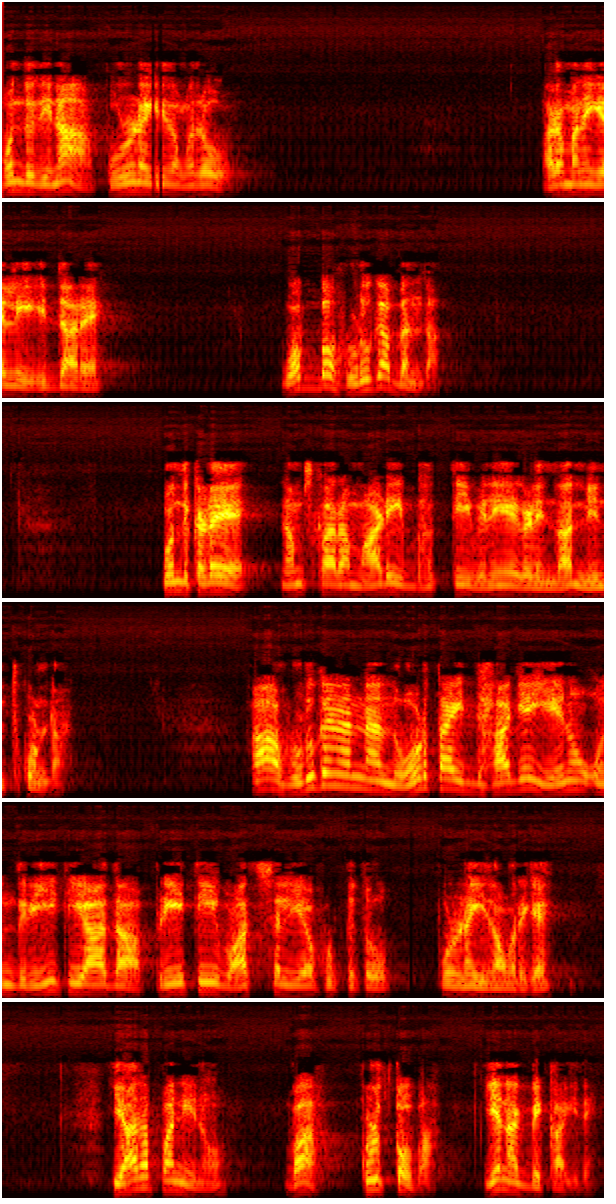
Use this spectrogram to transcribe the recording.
ಒಂದು ದಿನ ಪೂರ್ಣಯ್ಯನವರು ಅರಮನೆಯಲ್ಲಿ ಇದ್ದಾರೆ. ಒಬ್ಬ ಹುಡುಗ ಬಂದ. ಒಂದು ಕಡೆ ನಮಸ್ಕಾರ ಮಾಡಿ ಭಕ್ತಿ ವಿನಯಗಳಿಂದ ನಿಂತ್ಕೊಂಡ. ಆ ಹುಡುಗನನ್ನ ನೋಡ್ತಾ ಇದ್ದ ಹಾಗೆ ಏನೋ ಒಂದು ರೀತಿಯಾದ ಪ್ರೀತಿ ವಾತ್ಸಲ್ಯ ಹುಟ್ಟಿತು ಪೂರ್ಣಯ್ಯನವರಿಗೆ ಯಾರಪ್ಪ ನೀನು? ಬಾ, ಕುಳಿತುಕೋ ಬಾ, ಏನಾಗ್ಬೇಕಾಗಿದೆ?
